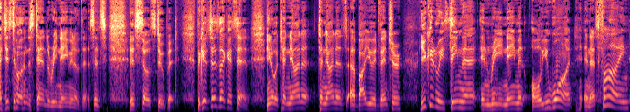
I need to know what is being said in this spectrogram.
I just don't understand the renaming of this. It's it's so stupid. Because just like I said, you know, with Tiana, Tiana's uh, Bayou Adventure, you can retheme that and rename it all you want, and that's fine.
